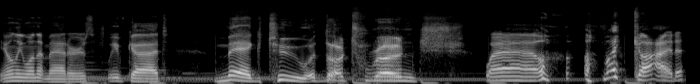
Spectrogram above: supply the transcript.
The only one that matters. We've got Meg 2, The Trench. Wow. Oh my god.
